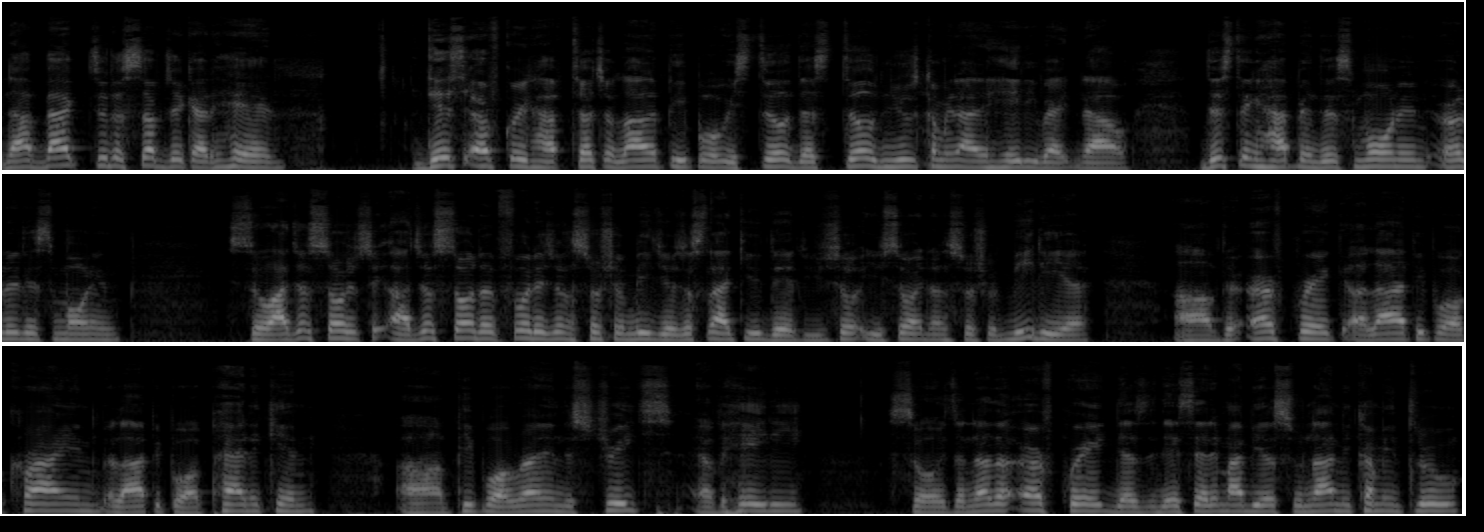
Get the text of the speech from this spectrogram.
Now back to the subject at hand. This earthquake have touched a lot of people. We still there's still news coming out of Haiti right now. This thing happened this morning, early this morning. So I just saw I just saw the footage on social media, just like you did. You saw you saw it on social media. Uh, the earthquake. A lot of people are crying. A lot of people are panicking. Uh, people are running the streets of Haiti. So it's another earthquake. There's, they said it might be a tsunami coming through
